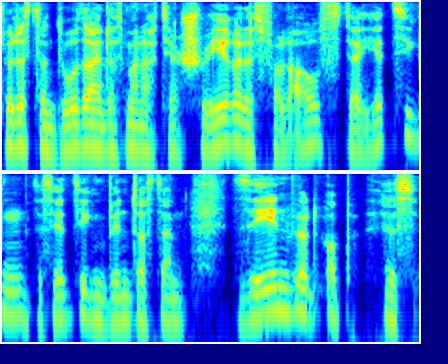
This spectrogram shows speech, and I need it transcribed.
wird es dann so sein, dass man nach der Schwere des Verlaufs der jetzigen, des jetzigen Winters dann sehen wird, ob es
